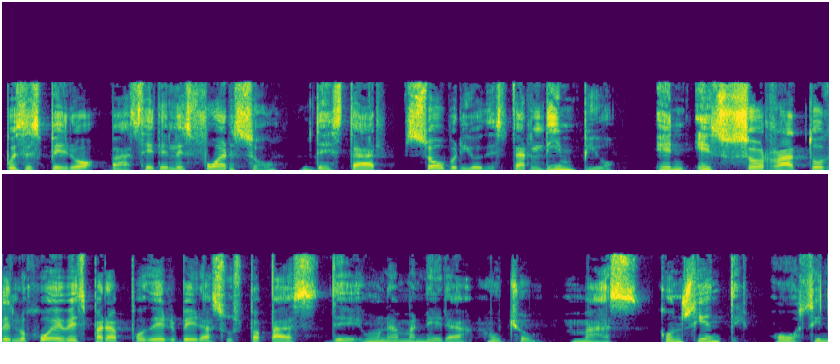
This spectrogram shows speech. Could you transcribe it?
pues espero va a hacer el esfuerzo de estar sobrio, de estar limpio en ese rato de los jueves para poder ver a sus papás de una manera mucho más consciente o sin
